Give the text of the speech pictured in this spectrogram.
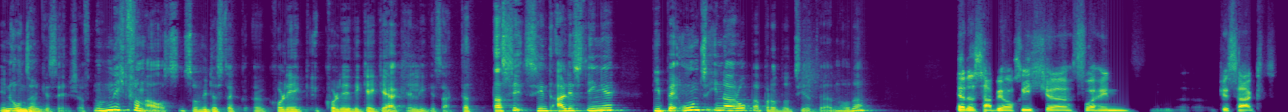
in unseren Gesellschaften und nicht von außen, so wie das der äh, Kollege, Kollege Gerkeli gesagt hat. Das sind alles Dinge, die bei uns in Europa produziert werden, oder? Ja, das habe auch ich äh, vorhin gesagt,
